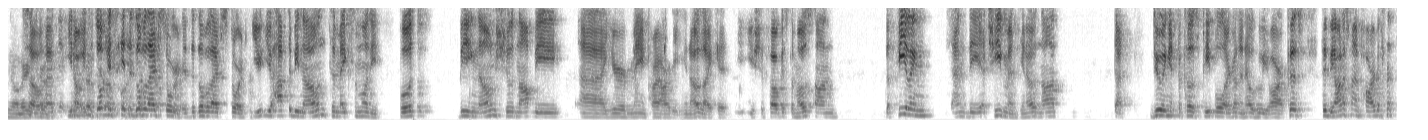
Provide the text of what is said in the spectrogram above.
No, so uh, you know, it's a it's, it's a double edged sword. It's a double edged sword. You you have to be known to make some money, but being known should not be uh, your main priority. You know, like it, you should focus the most on the feeling and the achievement. You know, not that doing it because people are going to know who you are. Because to be honest, man, part of it,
